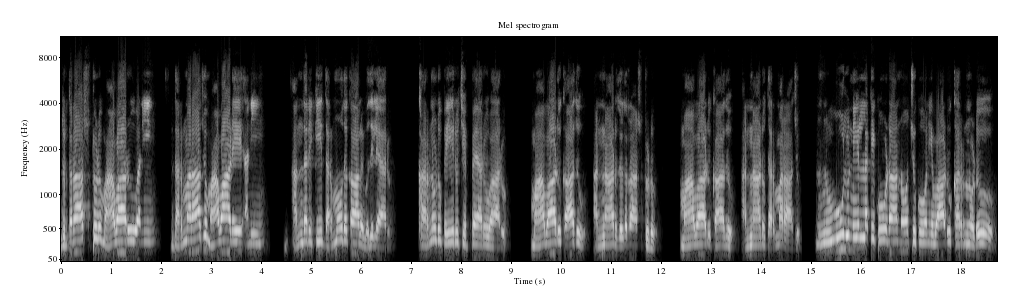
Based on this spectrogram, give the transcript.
ధృతరాష్ట్రుడు మావారు అని ధర్మరాజు మావాడే అని అందరికీ ధర్మోదకాలు వదిలారు. కర్ణుడు పేరు చెప్పారు వారు. మావాడు కాదు అన్నాడు ధృతరాష్ట్రుడు. మావాడు కాదు అన్నాడు ధర్మరాజు. నువ్వులు నీళ్ళకి కూడా నోచుకోని వాడు కర్ణుడు.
